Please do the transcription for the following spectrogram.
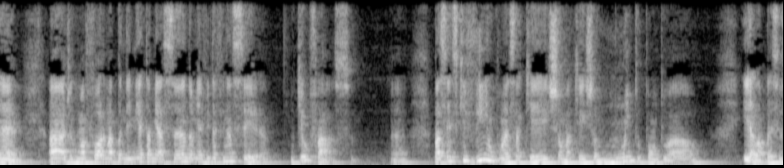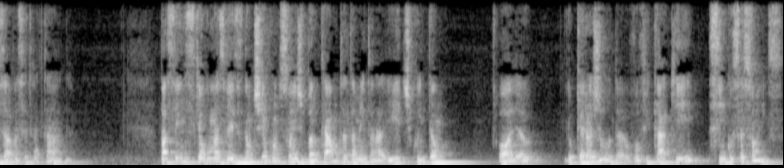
né? Ah, de alguma forma a pandemia está ameaçando a minha vida financeira. O que eu faço? É. Pacientes que vinham com essa queixa, uma queixa muito pontual, e ela precisava ser tratada. Pacientes que algumas vezes não tinham condições de bancar um tratamento analítico, então, olha, eu, quero ajuda, eu vou ficar aqui cinco sessões.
